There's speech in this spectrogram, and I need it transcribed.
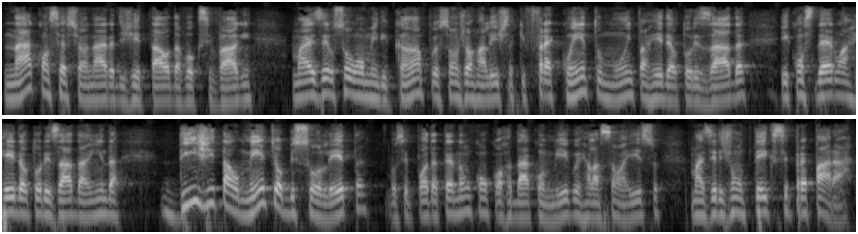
na concessionária digital da Volkswagen, mas eu sou um homem de campo, eu sou um jornalista que frequento muito a rede autorizada e considero uma rede autorizada ainda digitalmente obsoleta. Você pode até não concordar comigo em relação a isso, mas eles vão ter que se preparar.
